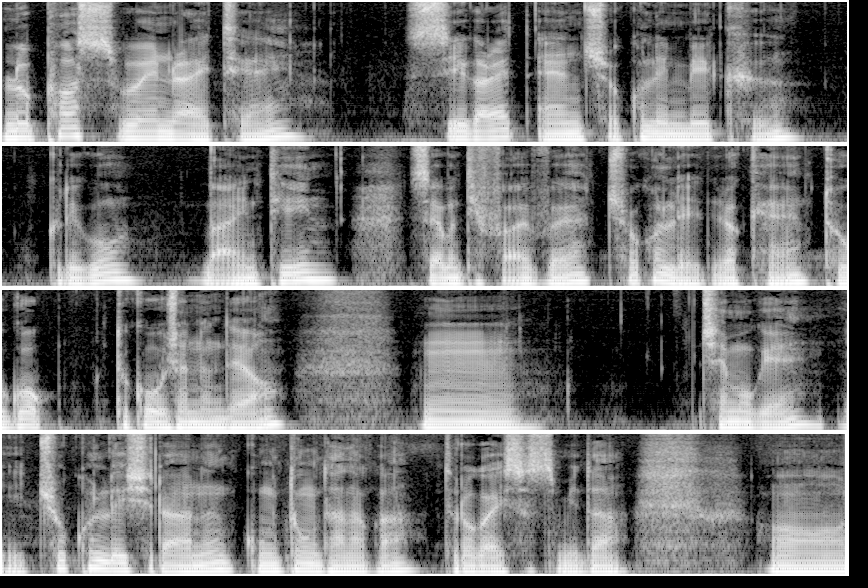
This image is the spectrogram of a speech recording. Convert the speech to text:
루퍼스 웨인라이트의 Cigarette and Chocolate Milk 그리고 1975의 초콜릿 이렇게 두 곡 듣고 오셨는데요. 음, 제목에 이 초콜릿이라는 공통 단어가 들어가 있었습니다. 어,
